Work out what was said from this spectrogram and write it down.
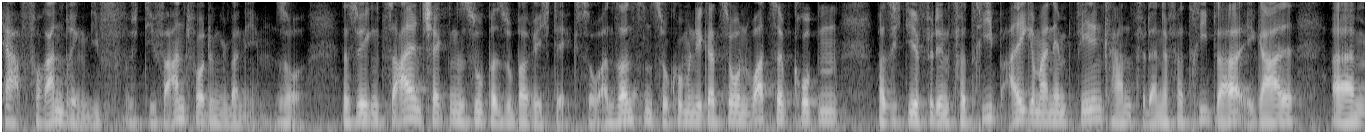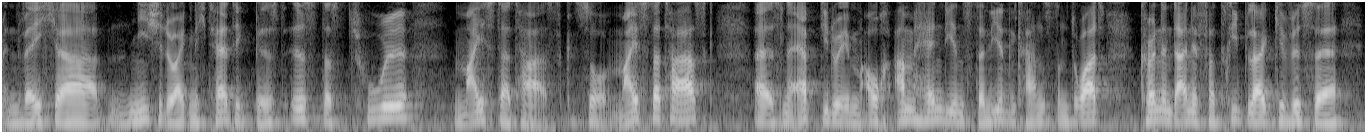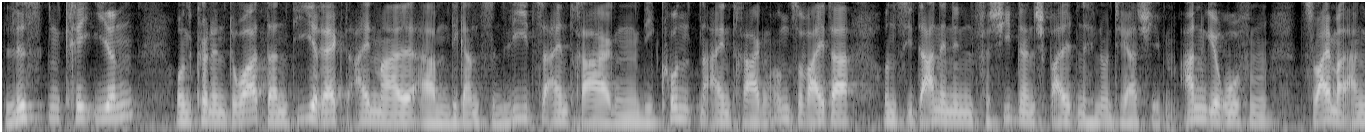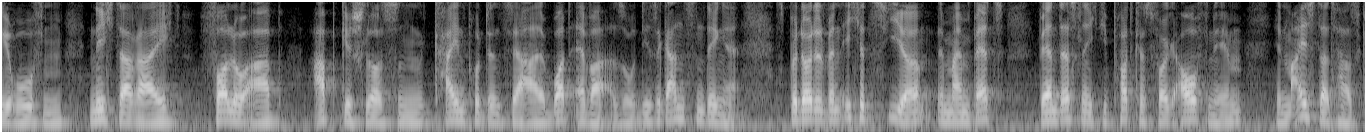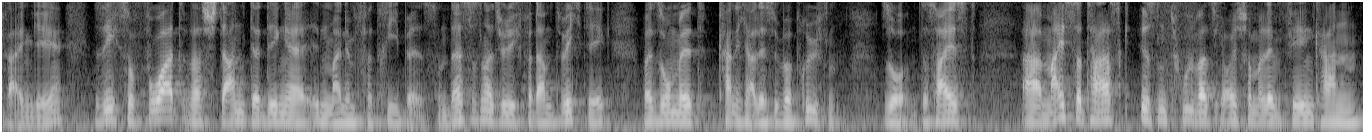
ja, voranbringen, die, die Verantwortung übernehmen. So. Deswegen Zahlen checken, super, super wichtig. So, ansonsten zur Kommunikation, WhatsApp-Gruppen, was ich dir für den Vertrieb allgemein empfehlen kann, für deine Vertriebler, egal ähm, in welcher Nische du eigentlich tätig bist, ist das Tool Meistertask. So, Meistertask äh, ist eine App, die du eben auch am Handy installieren kannst und dort können deine Vertriebler gewisse Listen kreieren und können dort dann direkt einmal ähm, die ganzen Leads eintragen, die Kunden eintragen und so weiter und sie dann in den verschiedenen Spalten hin und her schieben. Angerufen, zweimal angerufen, nicht erreicht, Follow-up, abgeschlossen, kein Potenzial, whatever. Also diese ganzen Dinge. Das bedeutet, wenn ich jetzt hier in meinem Bett währenddessen ich die Podcast-Folge aufnehme, in Meistertask reingehe, sehe ich sofort, was Stand der Dinge in meinem Vertrieb ist. Und das ist natürlich verdammt wichtig, weil somit kann ich alles überprüfen. So, das heißt, äh, Meistertask ist ein Tool, was ich euch schon mal empfehlen kann.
